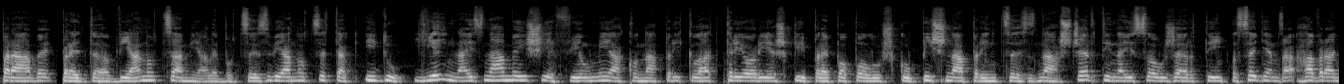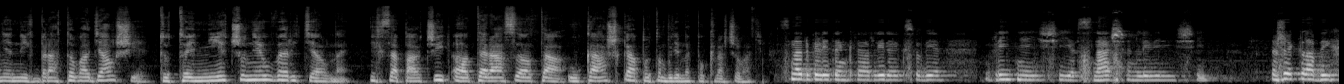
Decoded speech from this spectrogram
práve pred Vianocami alebo cez Vianoce tak idú jej najznámejšie filmy filmy ako napríklad Tri oriešky pre Popolušku, Pyšná princezna, Ščerty nejsou žerty, Sedem havranených bratov a ďalšie. Toto je niečo neuveriteľné. Nech sa páči. Teraz tá ukážka, potom budeme pokračovať. Snad byli tenkrát lidé k sobě vlídnější a snášenlivější. Řekla bych,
